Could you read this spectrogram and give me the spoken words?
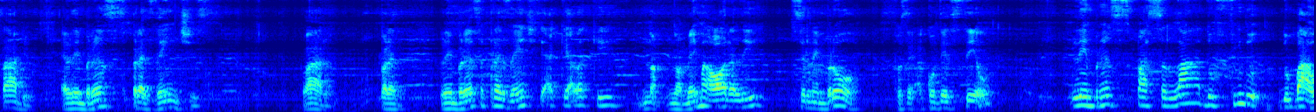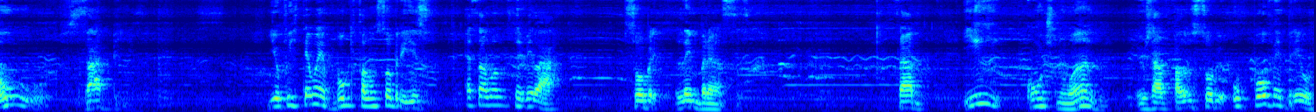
sabe? É lembranças presentes. Claro, lembrança presente é aquela que na, mesma hora ali você lembrou, você aconteceu. Lembranças passam lá do fim do, do baú, sabe? E eu fiz até um e-book falando sobre isso. É só você ver lá. Sobre lembranças. Sabe? E continuando, eu estava falando sobre o povo hebreu.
